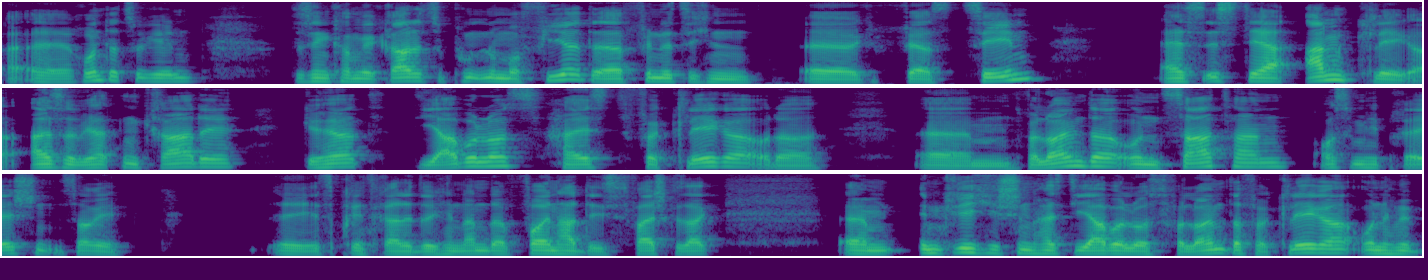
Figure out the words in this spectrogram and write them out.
äh, runterzugehen. Deswegen kommen wir gerade zu Punkt Nummer 4. Der findet sich in äh, Vers 10. Es ist der Ankläger. Also wir hatten gerade gehört, Diabolos heißt Verkläger oder ähm, Verleumder und Satan aus dem Hebräischen, sorry, äh, jetzt bringt es gerade durcheinander, vorhin hatte ich es falsch gesagt. Ähm, Im Griechischen heißt Diabolos Verleumder, Verkläger und im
